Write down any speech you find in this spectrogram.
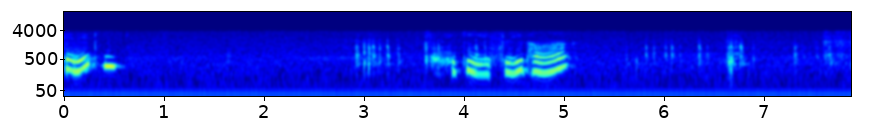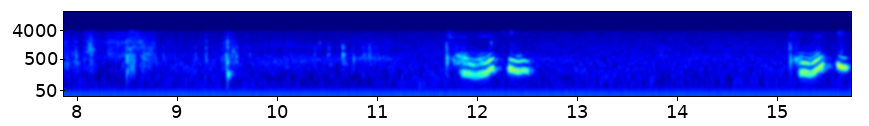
Tanuki. Tanuki, you sleep, huh? Tanuki. Tanuki.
